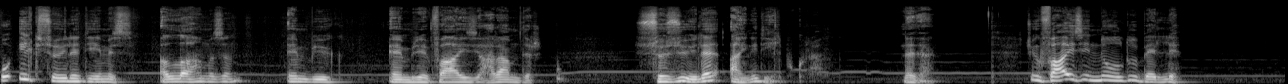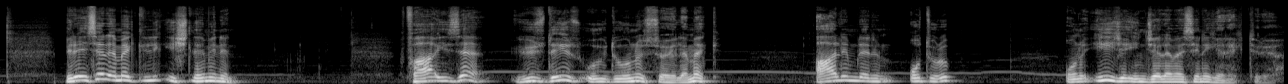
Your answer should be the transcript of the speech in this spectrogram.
o ilk söylediğimiz Allah'ımızın en büyük emri faiz haramdır sözüyle aynı değil bu kural. Neden? Çünkü faizin ne olduğu belli. Bireysel emeklilik işleminin faize yüzde yüz uyduğunu söylemek, alimlerin oturup onu iyice incelemesini gerektiriyor.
